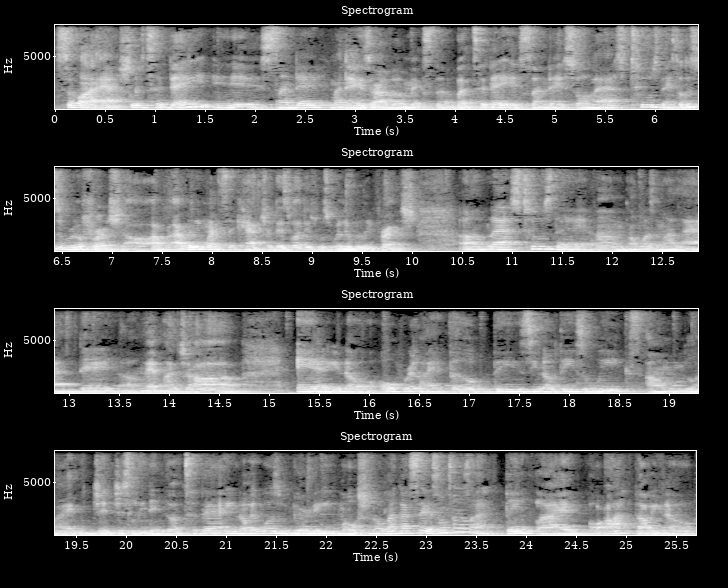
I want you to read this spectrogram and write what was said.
So I actually, today is Sunday. My days are a little mixed up, but today is Sunday. So last Tuesday, so this is real fresh, y'all. I, I really wanted to capture this while this was really, really fresh. Um, last Tuesday, um, I was my last day um, at my job and you know over like the these you know these weeks i'm like just leading up to that you know it was very emotional like i said sometimes i think like or i thought you know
